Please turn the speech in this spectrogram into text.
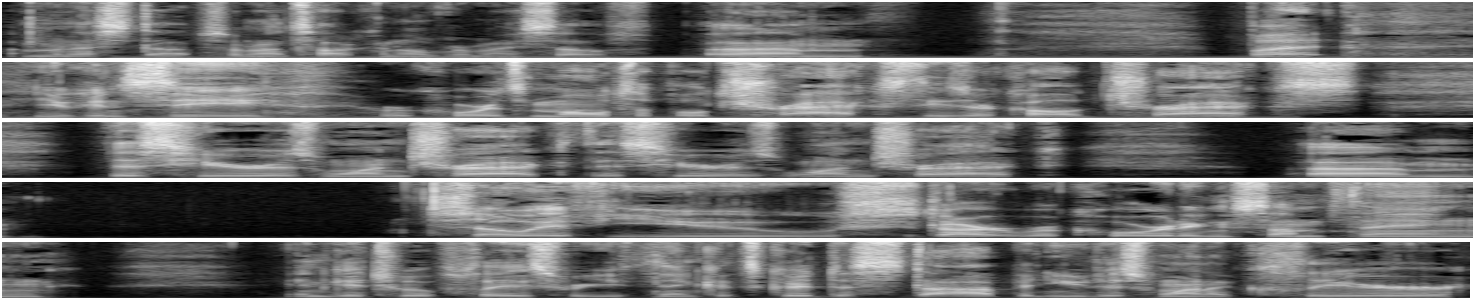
I'm going to stop so I'm not talking over myself. Um, but you can see records multiple tracks. These are called tracks. This here is one track. This here is one track. Um, so if you start recording something and get to a place where you think it's good to stop and you just want a clear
